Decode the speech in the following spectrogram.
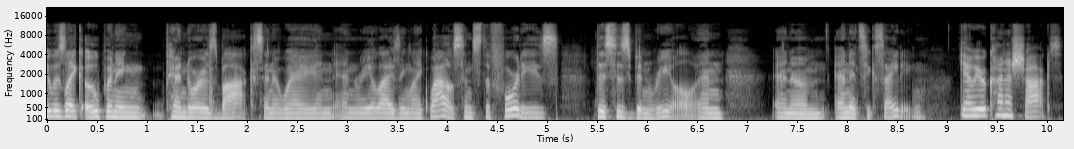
it was like opening Pandora's box in a way and, and realizing like, wow, since the 40s, this has been real and and um and it's exciting. Yeah, we were kind of shocked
